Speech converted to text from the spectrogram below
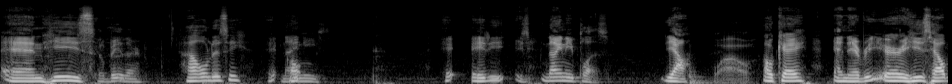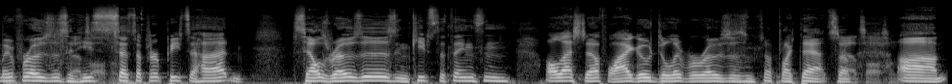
and he's He'll be there. how old is he? 90, Oh, 80. 90 plus. Yeah. Wow. Okay. And every year he's helped me with roses and That's he awesome. sets up their Pizza Hut and sells roses and keeps the things and all that stuff while I go deliver roses and stuff like that. So That's awesome. um,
